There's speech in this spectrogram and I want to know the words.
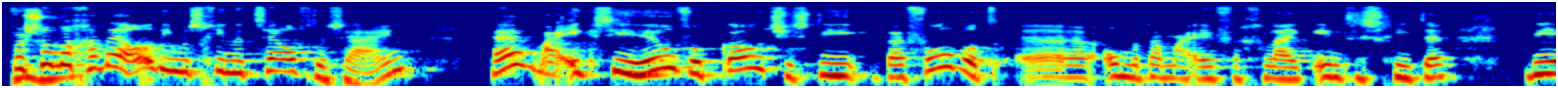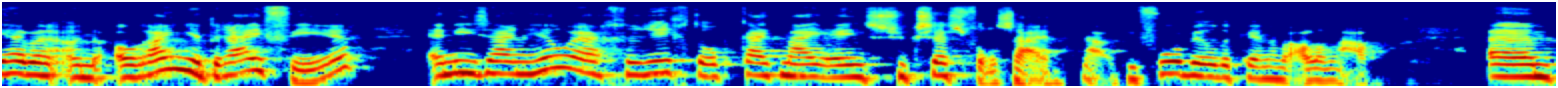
Voor mhm. sommigen wel, die misschien hetzelfde zijn. Hè? Maar ik zie heel veel coaches die bijvoorbeeld, uh, om het dan maar even gelijk in te schieten, die hebben een oranje drijfveer. En die zijn heel erg gericht op, kijk mij eens succesvol zijn. Nou, die voorbeelden kennen we allemaal. Um,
